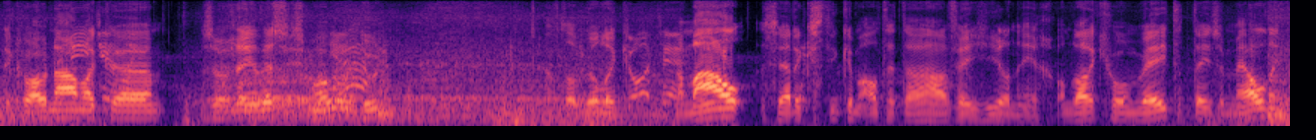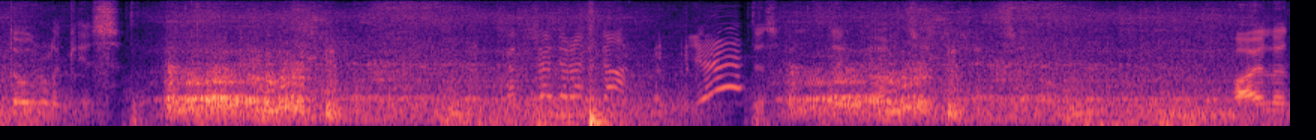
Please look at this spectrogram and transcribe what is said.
Ik wou namelijk eh, zo realistisch mogelijk doen. Of dat wil ik. Normaal zet ik stiekem altijd de HV hier neer. Omdat ik gewoon weet dat deze melding dodelijk is. Dus betekent ook zo te zien. Zo. Pilot,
